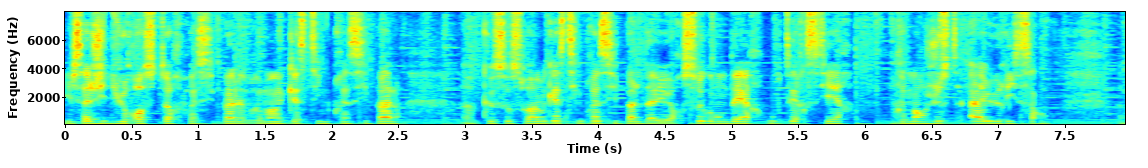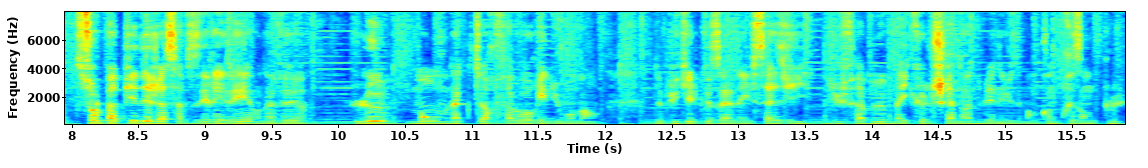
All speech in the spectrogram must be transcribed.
il s'agit du roster principal, vraiment un casting principal. Euh, que ce soit un casting principal d'ailleurs, secondaire ou tertiaire, vraiment juste ahurissant. Euh, sur le papier déjà ça faisait rêver, on avait le mon acteur favori du moment depuis quelques années, il s'agit du fameux Michael Shannon, bien évidemment qu'on ne présente plus,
